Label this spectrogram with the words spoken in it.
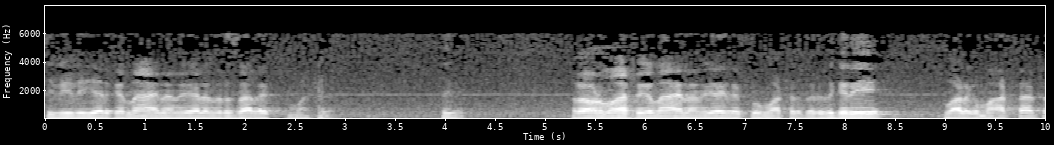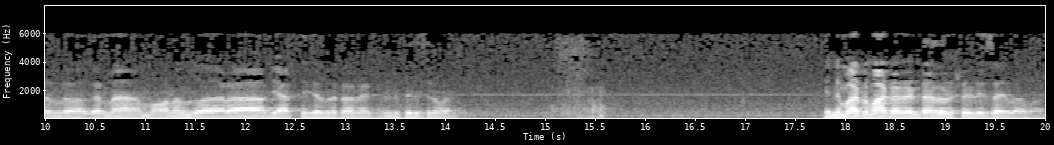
సివివి గారి కన్నా ఆయన అనుయాయులందరూ చాలా ఎక్కువ మాట్లాడారు. రమణ మహర్షి కన్నా ఆయన అనుయాయులు ఎక్కువ మాట్లాడతారు. ఎందుకని? వాళ్ళకి మాట్లాడటంలో కన్నా మౌనం ద్వారా వ్యాప్తి చెందడం అనేటువంటి తెలిసిన వాళ్ళు. ఎన్ని మాటలు మాట్లాడంటారు షిరిడి సాయిబాబా?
